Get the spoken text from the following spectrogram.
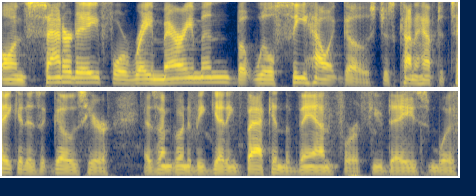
on Saturday for Ray Merriman, but we'll see how it goes. Just kind of have to take it as it goes here, as I'm going to be getting back in the van for a few days and we'll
